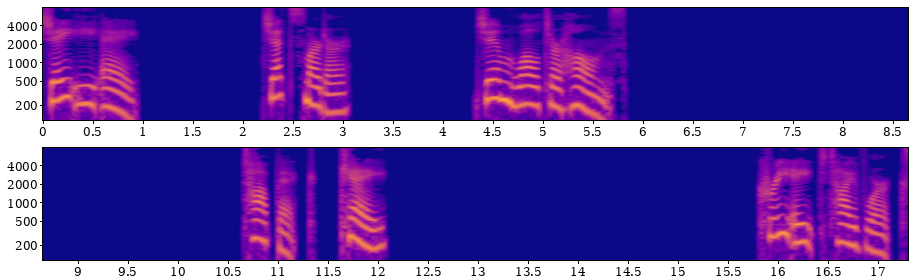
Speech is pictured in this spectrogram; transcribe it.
JEA JetSmarter. Jim Walter Homes Topic. K. Create Tiveworks.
